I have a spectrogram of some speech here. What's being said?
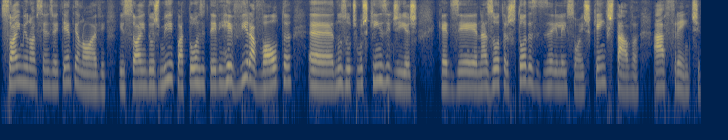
só em 1989 e só em 2014 teve reviravolta é, nos últimos 15 dias. Quer dizer, nas outras todas as eleições, quem estava à frente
